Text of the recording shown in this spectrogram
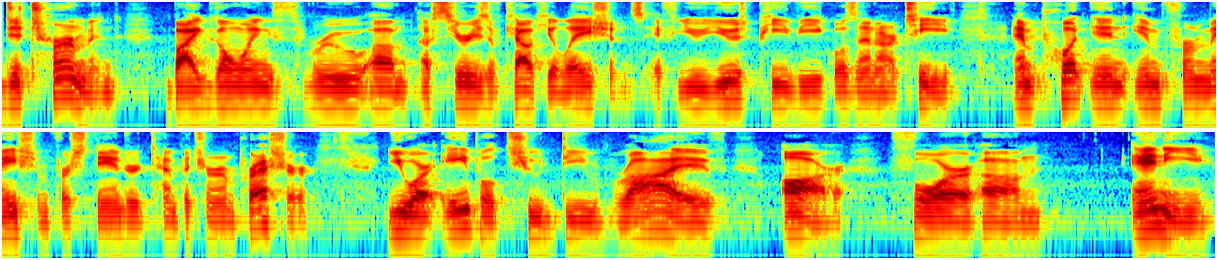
determined by going through um, a series of calculations. If you use PV equals nRT and put in information for standard temperature and pressure, you are able to derive R for um, any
